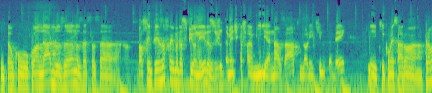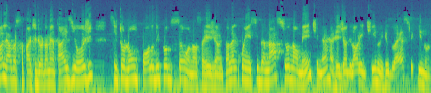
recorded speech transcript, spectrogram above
Então, com, com o andar dos anos, nossa empresa foi uma das pioneiras, juntamente com a família Nasato, Laurentino também, que, que, começaram a trabalhar com essa parte de ornamentais e hoje se tornou um polo de produção a nossa região. Então ela é conhecida nacionalmente, né? A região de Laurentino e Rio do Oeste, aqui no,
